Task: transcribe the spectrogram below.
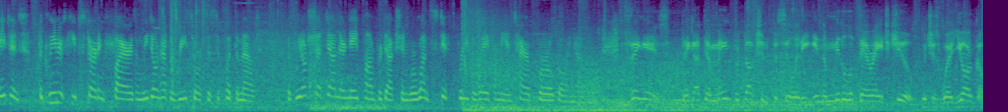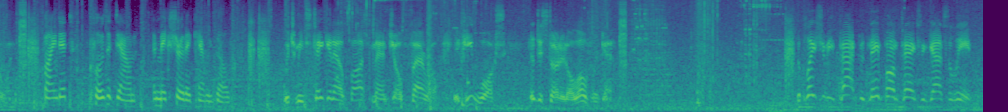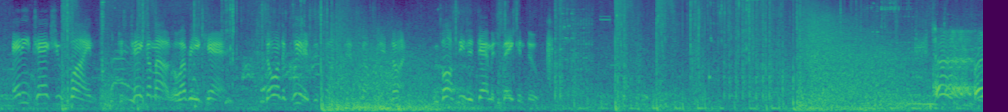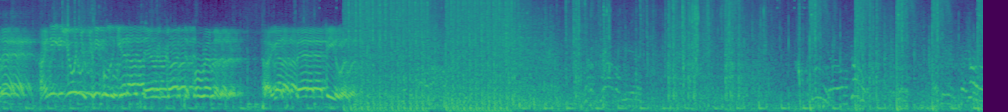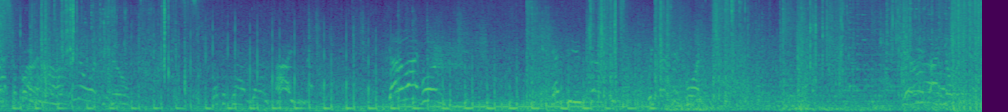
Agent, the cleaners keep starting fires and we don't have the resources to put them out. If we don't shut down their napalm production, we're one stiff breeze away from the entire borough going up. Thing is, they got their main production facility in the middle of their HQ, which is where you're going. Find it, close it down, and make sure they can't rebuild. Which means taking out boss man Joe Ferro. If he walks, he'll just start it all over again. The place should be packed with napalm tanks and gasoline. Any tanks you find, just take them out however you can. Don't want the cleaners to stop that stuff when you're done. We've all seen the damage they can do. Turner, Burnett, I need you and your people We got this one. Get inside your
